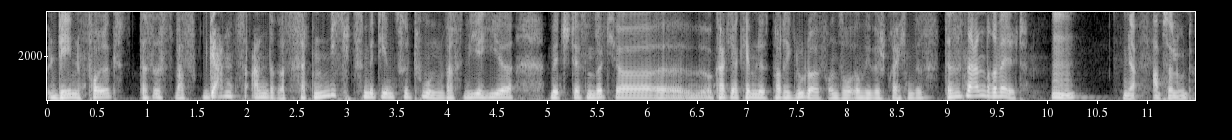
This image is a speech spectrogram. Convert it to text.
denen folgst, das ist was ganz anderes. Das hat nichts mit dem zu tun, was wir hier mit Steffen Böttcher, äh, Katja Chemnitz, Patrick Ludolf und so irgendwie besprechen. Das, das ist eine andere Welt. Mhm. Ja, absolut.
